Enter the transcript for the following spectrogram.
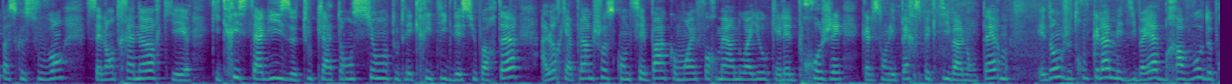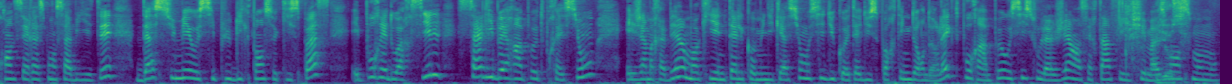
parce que souvent c'est l'entraîneur qui, est, qui cristallise toute la tension, toutes les critiques des supporters, alors qu'il y a plein de choses qu'on ne sait pas, comment est formé un noyau, quel est le projet, quelles sont les perspectives à long terme. Et donc je trouve que là, Mehdi Bayat, bravo de prendre ses responsabilités, d'assumer aussi publiquement ce qui se passe. Et pour Edouard Sil, ça libère un peu de pression. Et j'aimerais bien, moi, qu'il y ait une telle communication aussi du côté du Sporting d'Anderlecht pour un peu aussi soulager un certain Felice Mazou en ce moment.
